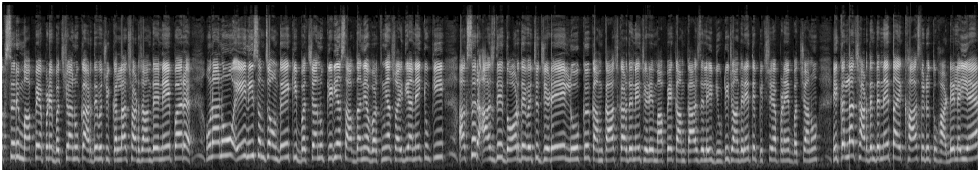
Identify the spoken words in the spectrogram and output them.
ਅਕਸਰ ਮਾਪੇ ਆਪਣੇ ਬੱਚਿਆਂ ਨੂੰ ਘਰ ਦੇ ਵਿੱਚ ਇਕੱਲਾ ਛੱਡ ਜਾਂਦੇ ਨੇ, ਪਰ ਉਹਨਾਂ ਨੂੰ ਇਹ ਨਹੀਂ ਸਮਝਾਉਂਦੇ ਕਿ ਬੱਚਿਆਂ ਨੂੰ ਕਿਹੜੀਆਂ ਸਾਵਧਾਨੀਆਂ ਵਰਤਣੀਆਂ ਚਾਹੀਦੀਆਂ ਨੇ, ਕਿਉਂਕਿ ਅਕਸਰ ਅੱਜ ਦੇ ਦੌਰ ਦੇ ਵਿੱਚ ਜਿਹੜੇ ਲੋਕ ਕੰਮਕਾਜ ਕਰਦੇ ਨੇ, ਜਿਹੜੇ ਮਾਪੇ ਕੰਮਕਾਜ ਦੇ ਲਈ ਡਿਊਟੀ ਜਾਂਦੇ ਨੇ ਤੇ ਪਿੱਛੇ ਆਪਣੇ ਬੱਚਿਆਂ ਨੂੰ ਇਕੱਲਾ ਛੱਡ ਦਿੰਦੇ ਨੇ, ਤਾਂ ਇੱਕ ਖਾਸ ਵੀਡੀਓ ਤੁਹਾਡੇ ਲਈ ਹੈ।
